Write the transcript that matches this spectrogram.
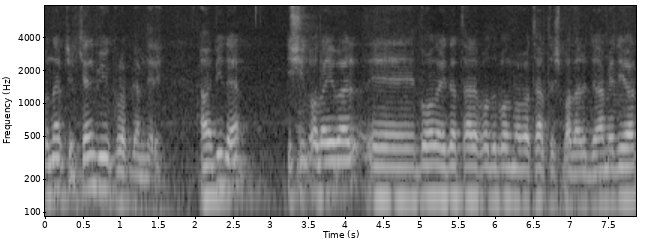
Bunlar Türkiye'nin büyük problemleri. Ama bir de IŞİD olayı var. E, bu olayda taraf olup olmama tartışmaları devam ediyor.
